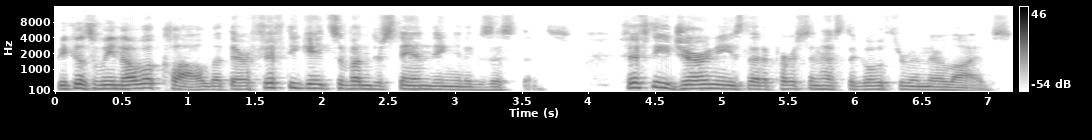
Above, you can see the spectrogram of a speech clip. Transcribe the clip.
because we know a klal that there are 50 gates of understanding in existence. 50 journeys that a person has to go through in their lives,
